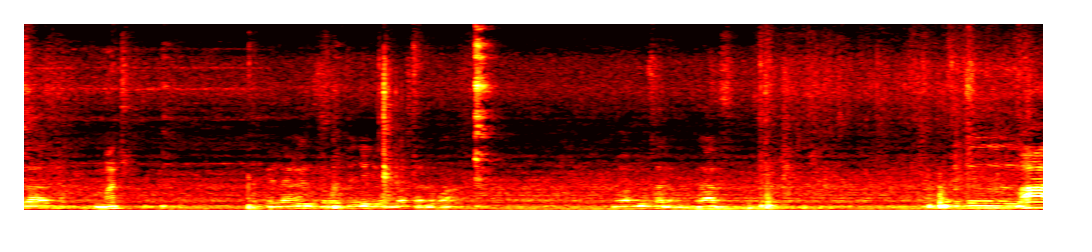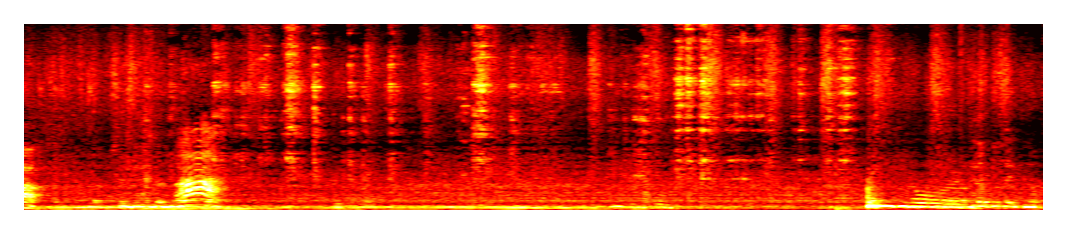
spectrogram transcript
malaan. Man. Kailangan sumatin niyo yung oras. Ano ka? Huwag mo sa lang. Grab. Ito. Ma! Posibilidad na. Ah! Ito sa itlog.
